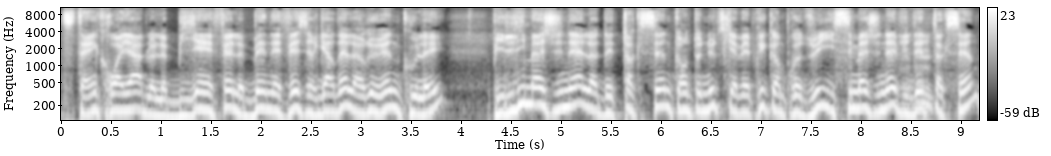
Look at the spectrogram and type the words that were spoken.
c'était incroyable le bienfait, le bénéfice, ils regardaient leur urine couler, puis il imaginait des toxines compte tenu de ce qu'il avait pris comme produit. Il s'imaginait vider de mhm. toxines.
